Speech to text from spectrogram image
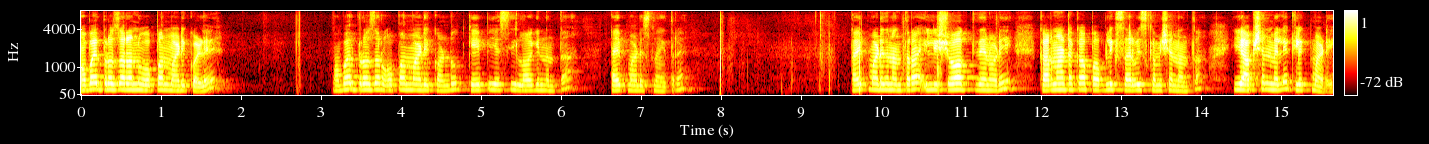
ಮೊಬೈಲ್ ಬ್ರೌಸರನ್ನು ಓಪನ್ ಮಾಡಿಕೊಳ್ಳಿ. ಮೊಬೈಲ್ ಬ್ರೌಸರ್ ಓಪನ್ ಮಾಡಿಕೊಂಡು K P S C login ಅಂತ ಟೈಪ್ ಮಾಡಿ ಸ್ನೇಹಿತರೆ. ಟೈಪ್ ಮಾಡಿದ ನಂತರ ಇಲ್ಲಿ ಶೋ ಆಗ್ತಿದೆ ನೋಡಿ, ಕರ್ನಾಟಕ ಪಬ್ಲಿಕ್ ಸರ್ವಿಸ್ ಕಮಿಷನ್ ಅಂತ. ಈ ಆಪ್ಷನ್ ಮೇಲೆ ಕ್ಲಿಕ್ ಮಾಡಿ.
